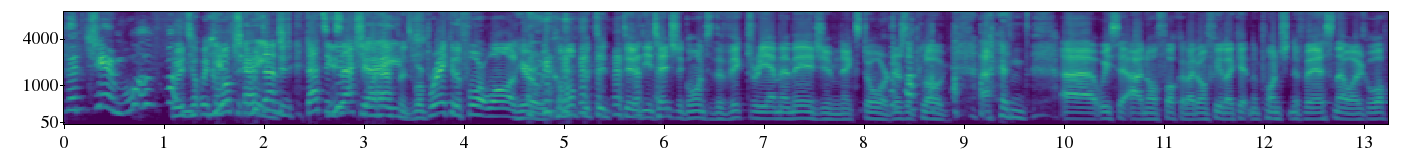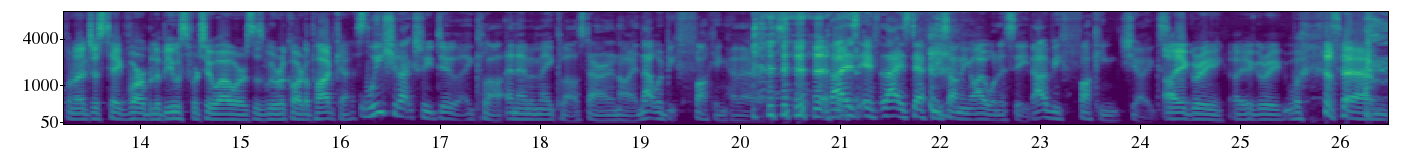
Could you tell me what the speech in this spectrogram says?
The gym? What the fuck? We, we come You've up. with that- that's exactly what happens. We're breaking the fourth wall here. We come up with the, the, the intention of going to the Victory MMA gym next door. There's a plug, and uh, we say, "Ah, no, fuck it. I don't feel like getting a punch in the face now. I'll go up and I'll just take verbal abuse for two hours as we record a podcast." We should actually do a class, an MMA class, Darren and I, and that would be fucking hilarious. that is if that is definitely something I want to see. That would be fucking jokes. I agree. I agree. But, um,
